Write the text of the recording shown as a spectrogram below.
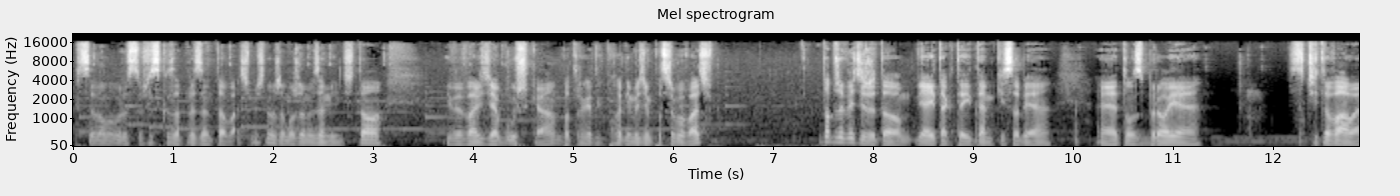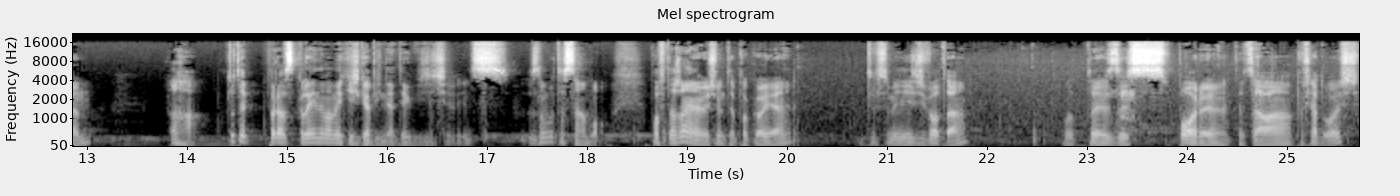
chcę wam po prostu wszystko zaprezentować. Myślę, że możemy zamienić to i wywalić jabłuszka, bo trochę tych pochodni będziemy potrzebować. Dobrze wiecie, że to ja i tak te itemki sobie, e, tą zbroję zcheatowałem. Aha, tutaj po raz kolejny mam jakiś gabinet, jak widzicie, więc znowu to samo. Powtarzają się te pokoje. To w sumie nie dziwota, bo to jest dość spory, ta cała posiadłość.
